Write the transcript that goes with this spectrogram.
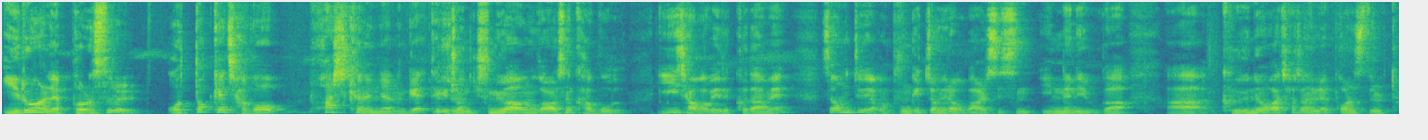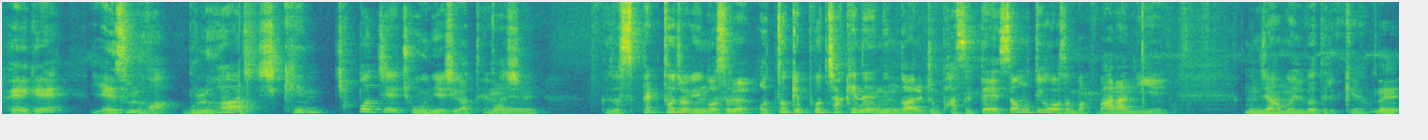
이러한 reference를 어떻게 작업화시켜냈냐는 게 되게 전 중요한 거라고 생각하고 이 작업이 그 다음에 썽띠우 약간 분기점이라고 말할 수 있, 있는 이유가 아 그녀가 찾아낸 reference들을 되게 예술화, 물화시킨 첫 번째 좋은 예시 같아요 사실. 어. 그래서 specter적인 것을 어떻게 포착해내는가를 좀 봤을 때 썽띠우가 마- 말한 이 문장 한번 읽어드릴게요. 네.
